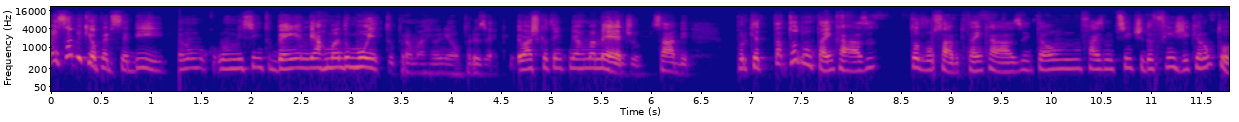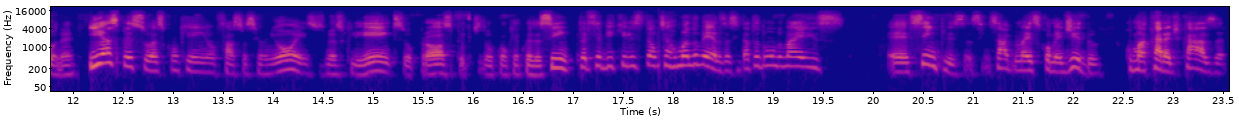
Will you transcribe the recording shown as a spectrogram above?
Mas sabe o que eu percebi? Eu não, não me sinto bem me arrumando muito para uma reunião, por exemplo. Eu acho que eu tenho que me arrumar médio, sabe? Porque tá- todo mundo tá em casa, todo mundo sabe que tá em casa, então não faz muito sentido eu fingir que eu não tô, né? E as pessoas com quem eu faço as reuniões, os meus clientes, ou prospects, ou qualquer coisa assim, percebi que eles estão se arrumando menos, assim, tá todo mundo mais é, simples, assim, sabe? Mais comedido, com uma cara de casa.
